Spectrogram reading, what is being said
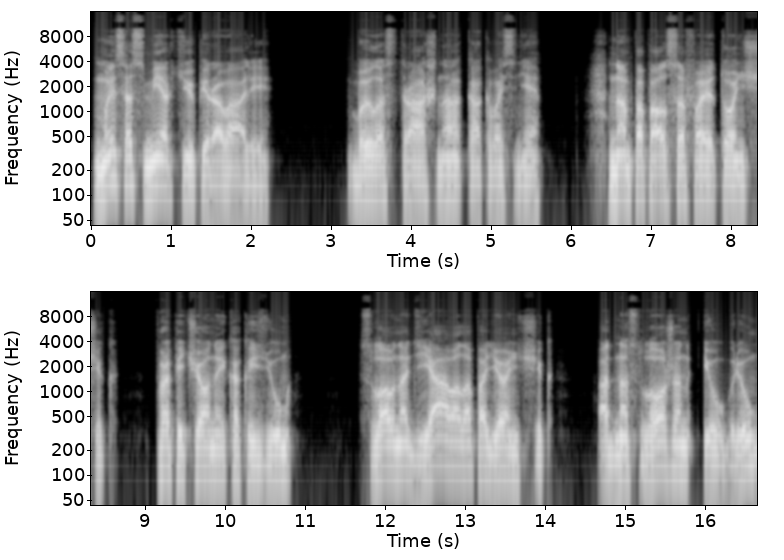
мы со смертью пировали. Было страшно, как во сне. Нам попался фаэтонщик, пропеченный, как изюм, словно дьявола паденщик, односложен и угрюм,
